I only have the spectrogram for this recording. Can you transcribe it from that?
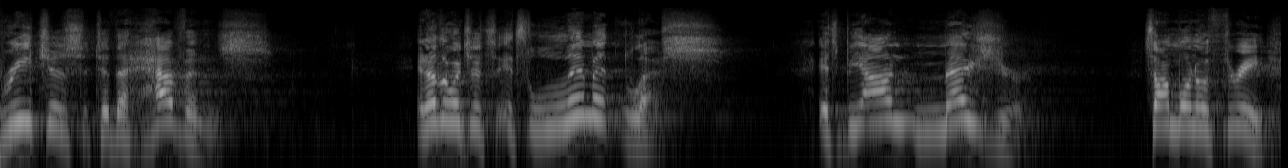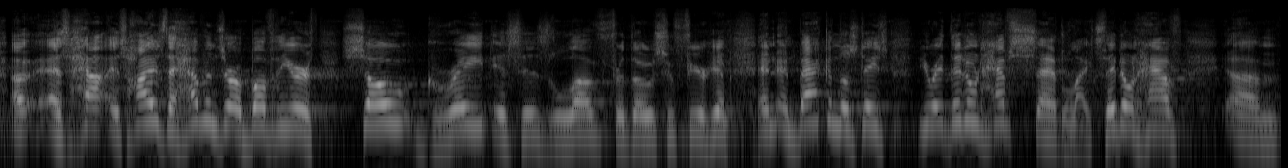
reaches to the heavens. In other words, it's, it's limitless, it's beyond measure. Psalm 103 uh, as, ha- as high as the heavens are above the earth, so great is his love for those who fear him. And, and back in those days, you're right, they don't have satellites. They don't have, um,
